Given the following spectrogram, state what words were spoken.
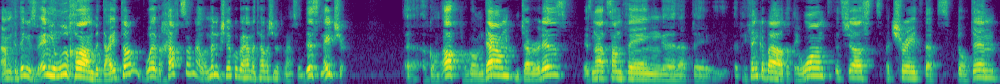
Um, continues, so this nature uh, of going up or going down, whichever it is, is not something uh, that they that they think about, that they want. It's just a trait that's built in.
